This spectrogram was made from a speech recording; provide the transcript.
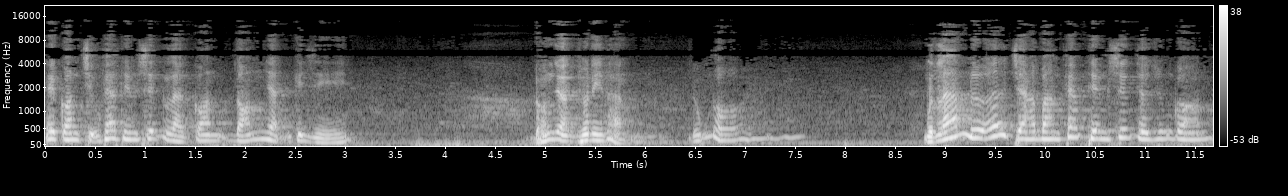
Thế con chịu phép thêm sức là con đón nhận cái gì? Đón nhận Chúa đi thẳng đúng rồi. Một lát nữa cha ban phép thêm sức cho chúng con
